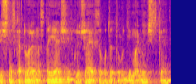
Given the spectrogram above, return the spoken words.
личность, которая настоящая, включается вот это вот демоническое,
